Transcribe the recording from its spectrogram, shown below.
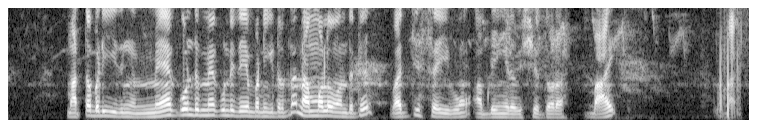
மற்றபடி இதுங்க மேற்கொண்டு மேற்கொண்டு இதே பண்ணிக்கிட்டு இருந்தால் நம்மளும் வந்துட்டு வச்சு செய்வோம் அப்படிங்கிற விஷயத்தோட. பாய் பாய்.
